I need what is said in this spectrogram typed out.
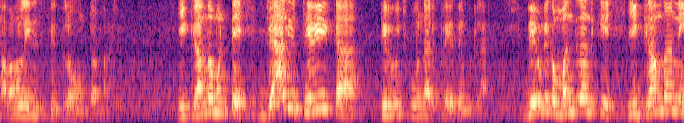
చదవలేని స్థితిలో ఉంటున్నారు. ఈ గ్రంథం అంటే వాల్యూ తెలియక తిరుగుచుకున్నారు ప్రియదేవులారా దేవుని యొక్క మందిరానికి ఈ గ్రంథాన్ని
